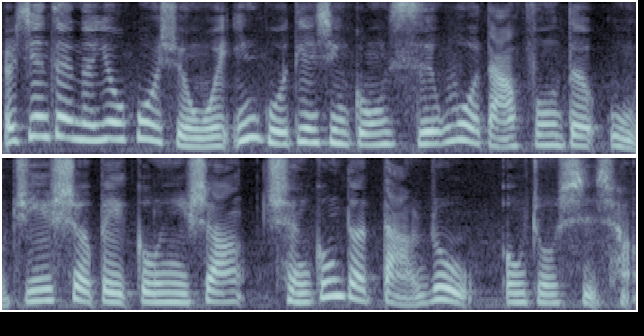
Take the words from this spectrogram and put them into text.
而现在呢，又获选为英国电信公司沃达丰的五 G 设备供应商，成功的打入欧洲市场。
